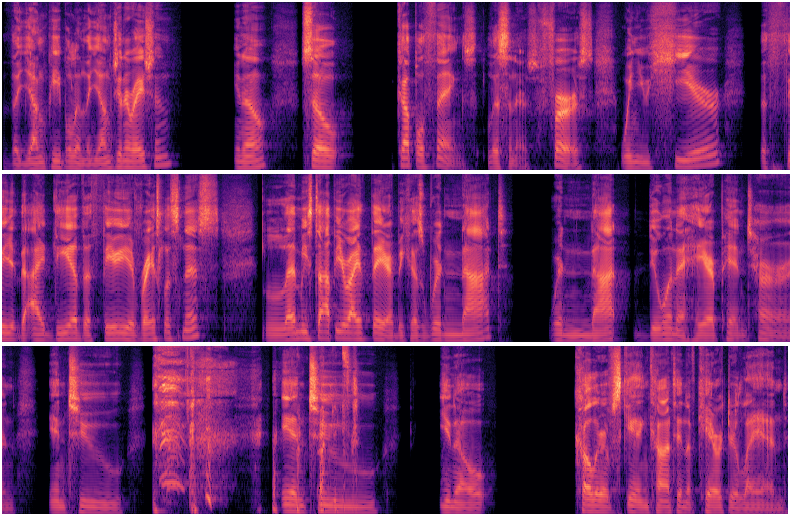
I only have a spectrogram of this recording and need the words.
the young people and the young generation, you know, so a couple things, listeners. First, when you hear the the, the idea of the theory of racelessness, let me stop you right there because we're not we're not doing a hairpin turn into into you know color of skin content of character land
